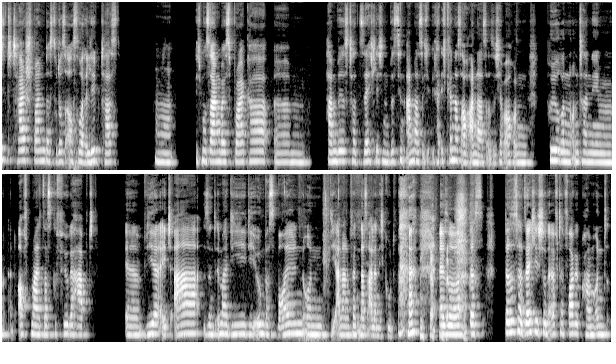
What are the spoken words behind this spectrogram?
ich total spannend, dass du das auch so erlebt hast. Hm, ich muss sagen, bei Spriker ähm, haben wir es tatsächlich ein bisschen anders. Ich, ich kenne das auch anders. Also ich habe auch in früheren Unternehmen oftmals das Gefühl gehabt, äh, wir HR sind immer die, die irgendwas wollen und die anderen finden das alle nicht gut. also das, das ist tatsächlich schon öfter vorgekommen und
